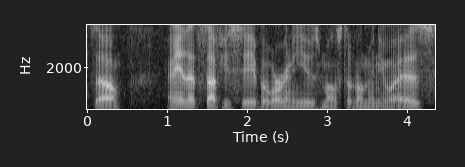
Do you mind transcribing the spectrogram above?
So any of that stuff you see, but we're going to use most of them anyways.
